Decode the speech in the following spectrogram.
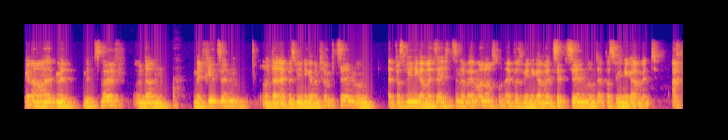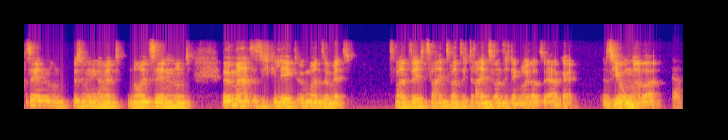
genau, halt mit, mit zwölf und dann mit 14 und dann etwas weniger mit 15 und etwas weniger mit 16, aber immer noch und etwas weniger mit 17 und etwas weniger mit 18 und ein bisschen weniger mit 19 und irgendwann hat es sich gelegt, irgendwann so mit 20, 22, 23 denken Leute also, ja, okay, ist jung, aber ja,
